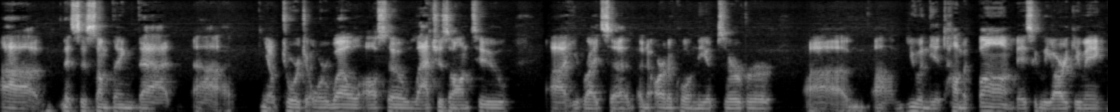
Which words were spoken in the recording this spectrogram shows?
Uh, this is something that uh, you know George Orwell also latches onto. Uh, he writes a, an article in the Observer, um, um, "You and the Atomic Bomb," basically arguing,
